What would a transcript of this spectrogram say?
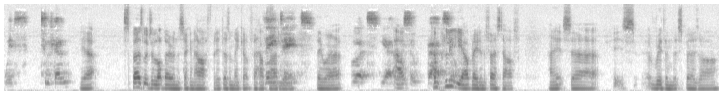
with Tuchel. yeah. Spurs looked a lot better in the second half, but it doesn't make up for how they badly did, they were but yeah, they were Out- so bad. completely so- outplayed in the first half, and it's uh, it's a rhythm that Spurs are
